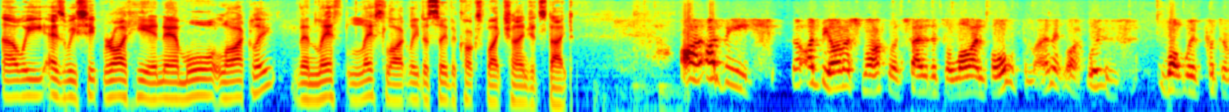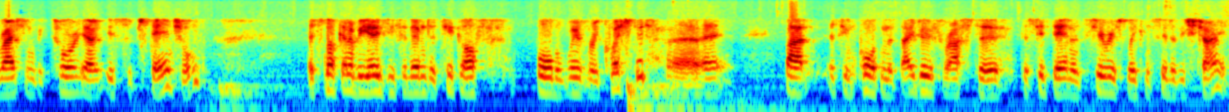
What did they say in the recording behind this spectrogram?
Are we, as we sit right here now, more likely than less less likely to see the Cox Plate change its date? I'd be I'd be honest, Michael, and say that it's a line ball at the moment. Like we've what we've put to Racing Victoria is substantial. It's not going to be easy for them to tick off all that we've requested, uh, but it's important that they do for us to, to sit down and seriously consider this change.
